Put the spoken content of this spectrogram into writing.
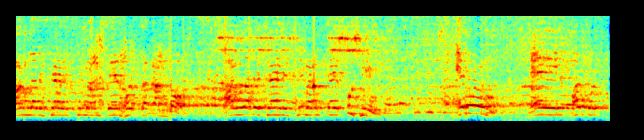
বাংলাদেশের সীমান্তের হত্যাকাণ্ড। বাংলাদেশের সীমান্তে পুষি এবং এই পার্বত্য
